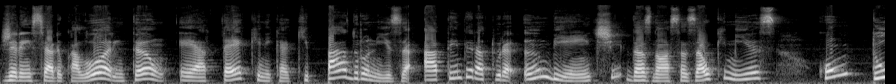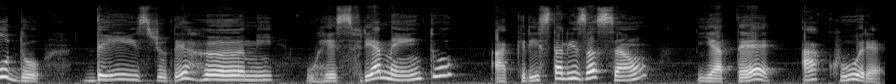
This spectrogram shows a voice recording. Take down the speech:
Gerenciar o calor, então, é a técnica que padroniza a temperatura ambiente das nossas alquimias com tudo, desde o derrame, o resfriamento, a cristalização e até a cura.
